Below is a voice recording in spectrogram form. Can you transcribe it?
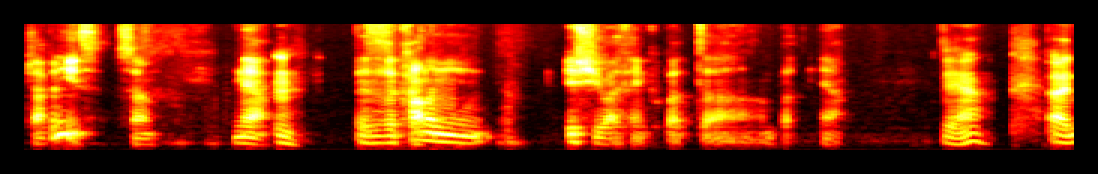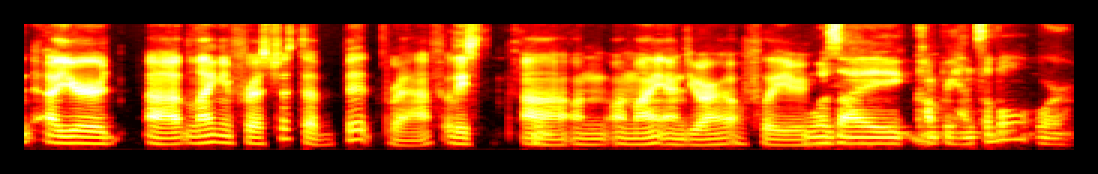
Japanese. So, yeah, mm. this is a common issue, I think, but uh, but yeah. Yeah, and uh, you're uh, lagging for us just a bit, Raf. At least uh, on on my end, you are. Hopefully, you... was I comprehensible or?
